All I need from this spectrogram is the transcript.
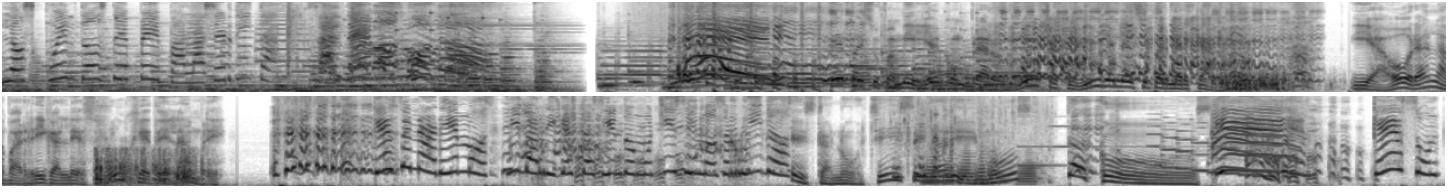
Los cuentos de Pepa la cerdita. ¡Saltemos juntos! Pepa y su familia compraron mucha comida en el supermercado. Y ahora la barriga les ruge del hambre. ¿Qué cenaremos? Mi barriga está haciendo muchísimos ruidos. Esta noche cenaremos tacos. ¡Bien! ¿Qué es un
